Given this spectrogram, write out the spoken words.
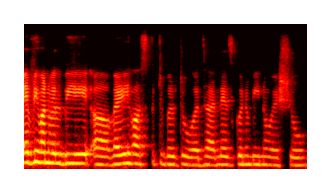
everyone will be uh, very hospitable towards her and there's going to be no issue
